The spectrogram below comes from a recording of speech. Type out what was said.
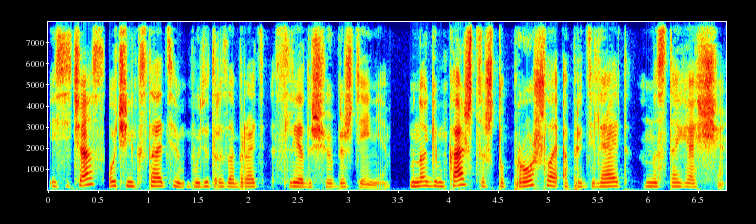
И сейчас очень кстати будет разобрать следующее убеждение. Многим кажется, что прошлое определяет настоящее,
